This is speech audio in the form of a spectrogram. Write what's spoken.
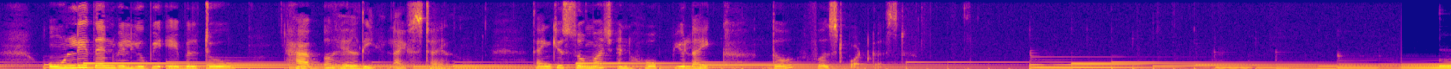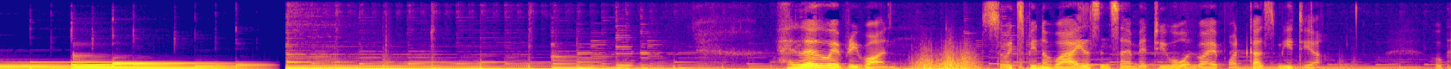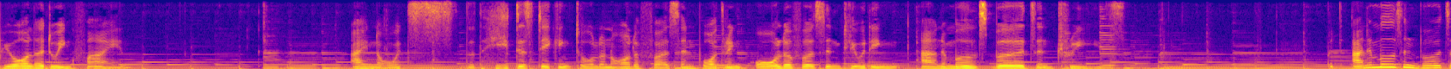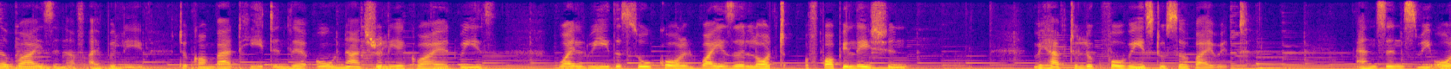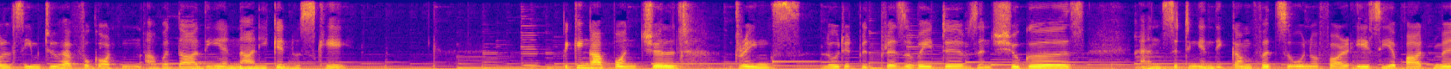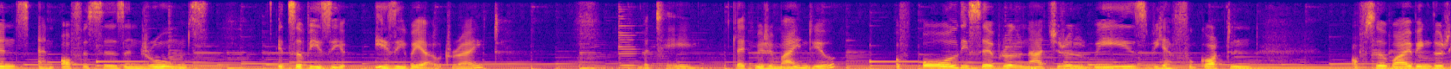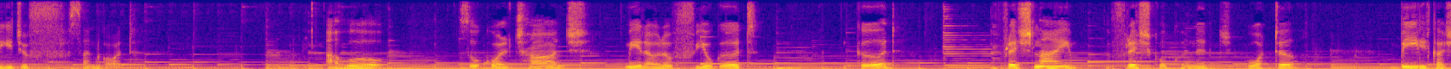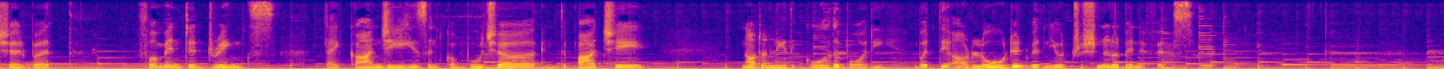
Only then will you be able to have a healthy lifestyle. Thank you so much and hope you like the first podcast. Hello, everyone. So, it's been a while since I met you all via podcast media. Hope you all are doing fine. I know it's the heat is taking toll on all of us and bothering all of us, including animals, birds, and trees. But animals and birds are wise enough, I believe, to combat heat in their own naturally acquired ways while we, the so called wiser lot of population, we have to look for ways to survive it. And since we all seem to have forgotten our dadi and nani ke nuske, picking up on chilled drinks loaded with preservatives and sugars, and sitting in the comfort zone of our AC apartments and offices and rooms, it's a easy, easy way out, right? But hey, let me remind you of all the several natural ways we have forgotten of surviving the rage of sun god. Our so called chaach, made out of yogurt, curd, fresh lime, fresh coconut water, bale ka sharbat, fermented drinks like kanjis and kombucha and tepache. Not only they cool the body, but they are loaded with nutritional benefits.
